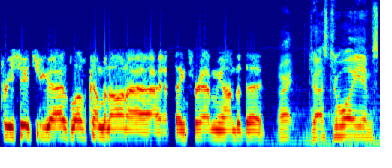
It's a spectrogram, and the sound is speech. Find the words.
Appreciate you guys. Love coming on. Uh, thanks for having me on today. All right, Justin Williams.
